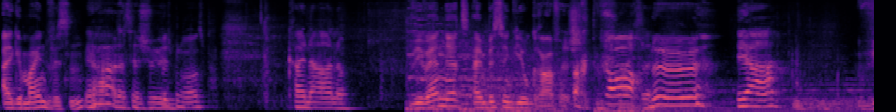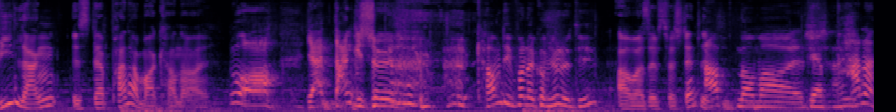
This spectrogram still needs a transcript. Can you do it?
Allgemeinwissen. Ja, das wäre Ich schön. bin raus. Keine Ahnung. Wir werden jetzt ein bisschen geografisch. Ach, nö. Ja. Wie lang ist der Panama-Kanal? Oh, ja, danke schön. Kam die von der Community? Aber selbstverständlich. Abnormal. Der. Panna.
